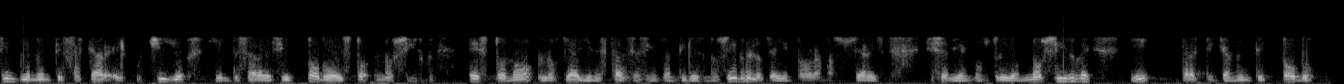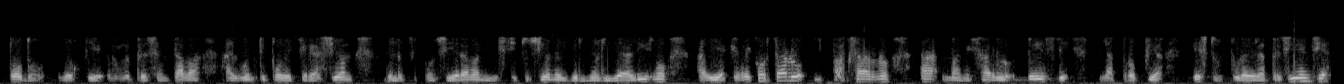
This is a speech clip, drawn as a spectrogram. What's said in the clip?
simplemente sacar el cuchillo y empezar a decir todo esto no sirve. Esto no, lo que hay en estancias infantiles no sirve, lo que hay en programas sociales que se habían construido no sirve y prácticamente todo, todo lo que representaba algún tipo de creación de lo que consideraban instituciones del neoliberalismo, había que recortarlo y pasarlo a manejarlo desde la propia estructura de la presidencia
